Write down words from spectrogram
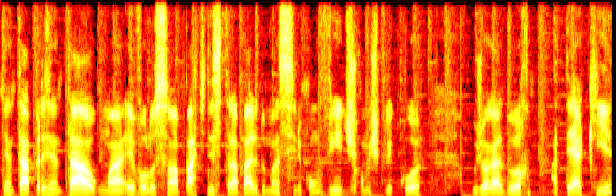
tentar apresentar alguma evolução a partir desse trabalho do Mancini com vídeos, como explicou o jogador até aqui,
